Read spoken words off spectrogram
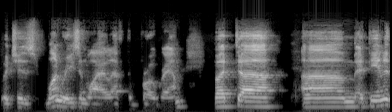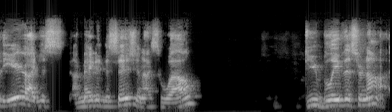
which is one reason why I left the program. But uh, um, at the end of the year, I just I made a decision. I said, "Well, do you believe this or not?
